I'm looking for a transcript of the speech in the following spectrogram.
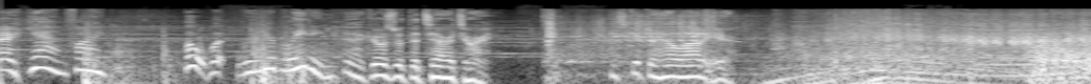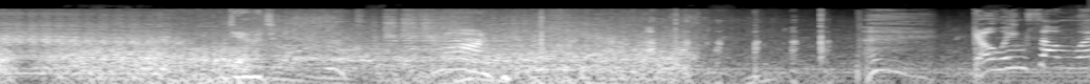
Okay? Yeah, I'm fine. Oh, but when you're bleeding. Yeah, it goes with the territory. Let's get the hell out of here. Damn it. Come on. Going somewhere?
